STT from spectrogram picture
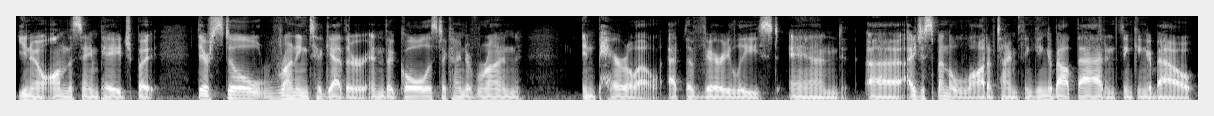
you know, on the same page, but they're still running together. And the goal is to kind of run in parallel at the very least. And uh, I just spend a lot of time thinking about that and thinking about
